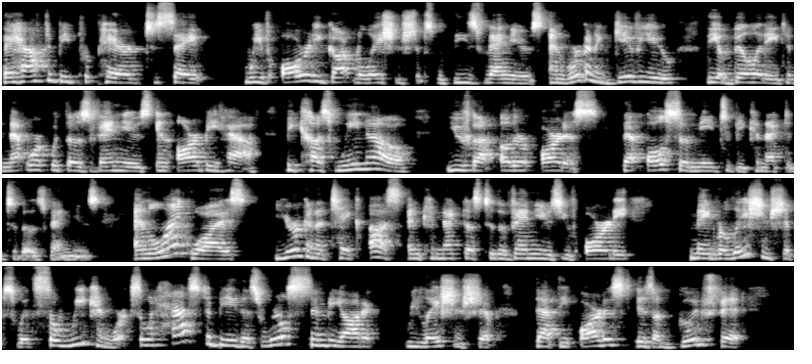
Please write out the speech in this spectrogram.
they have to be prepared to say, we've already got relationships with these venues, and we're going to give you the ability to network with those venues in our behalf because we know you've got other artists that also need to be connected to those venues. And likewise, you're going to take us and connect us to the venues you've already made relationships with so we can work. So it has to be this real symbiotic relationship that the artist is a good fit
